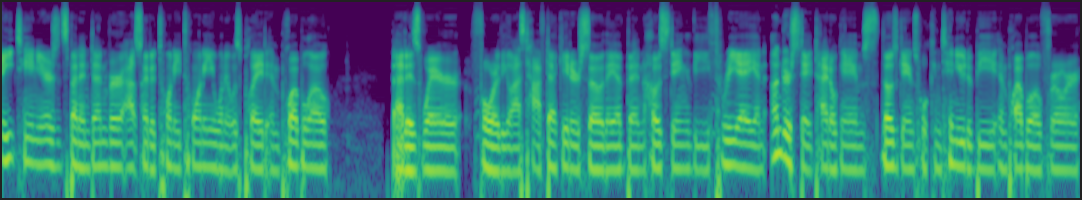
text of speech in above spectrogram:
18 years it's been in Denver outside of 2020 when it was played in Pueblo. That is where, for the last half decade or so, they have been hosting the 3A and understate title games. Those games will continue to be in Pueblo for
